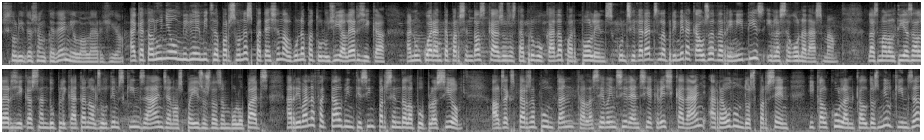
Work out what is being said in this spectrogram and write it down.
se li desencadeni l'al·lèrgia. A Catalunya, un milió i mig de persones pateixen alguna patologia al·lèrgica. En un 40% dels casos està provocada per pòlens, considerats la primera causa de rinitis i la segona d'asma. Les malalties al·lèrgiques s'han duplicat en els últims 15 anys en els països desenvolupats, arribant a afectar el 25% de la població. Els experts apunten que la seva incidència creix cada any a raó d'un 2% i calculen que el 2015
